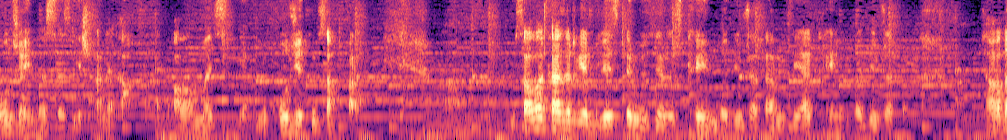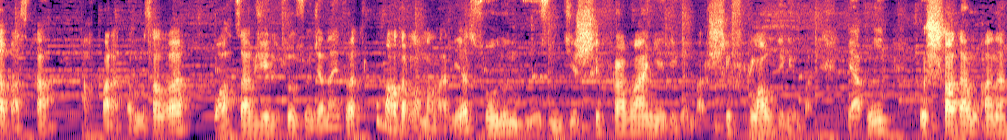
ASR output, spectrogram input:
ол жайында сіз ешқандай ақпарат ала алмайсыз яғни қолжетімсіз ақпарат мысалы қазірге білесіздер өздеріңіз кмб деп жатамыз иә кмб деп жатыр тағы да басқа ақпараттар мысалға whatsapp желісі сосын жаңа айтып жатыр ғой бағдарламалар иә? Соның өзінде шифрование деген бар шифрлау деген бар. Яғни үш адам ғана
